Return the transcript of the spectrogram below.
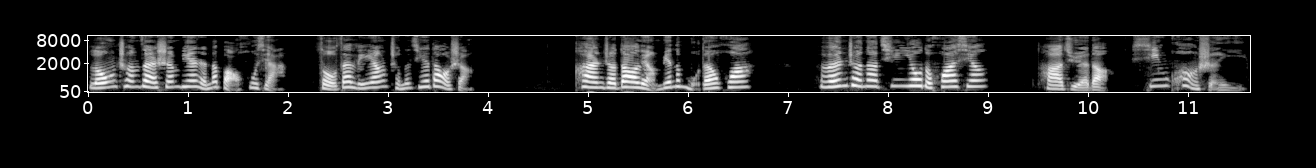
龙城在身边人的保护下，走在林阳城的街道上，看着道两边的牡丹花，闻着那清幽的花香，他觉得心旷神怡。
